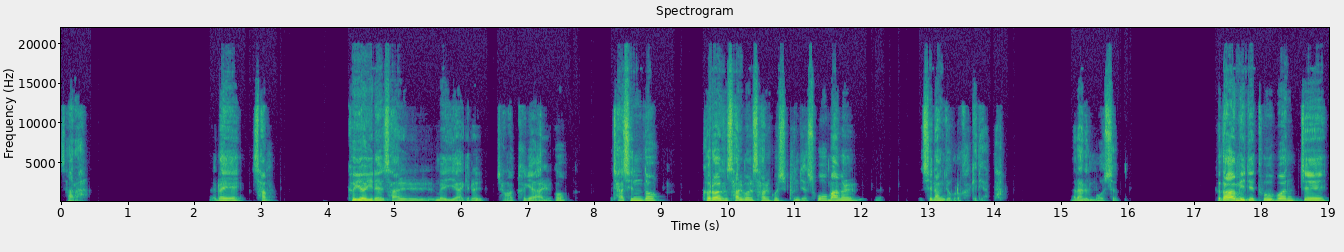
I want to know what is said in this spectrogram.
사라의 삶, 그 여인의 삶의 이야기를 정확하게 알고 자신도 그런 삶을 살고 싶은 이제 소망을 신앙적으로 갖게 되었다. 라는 모습. 그 다음에 이제 두 번째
